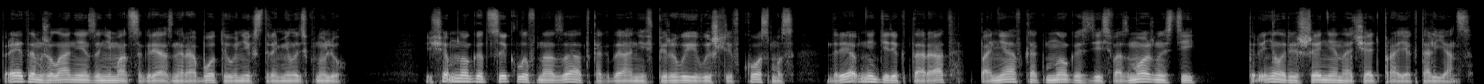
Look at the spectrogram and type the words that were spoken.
При этом желание заниматься грязной работой у них стремилось к нулю. Еще много циклов назад, когда они впервые вышли в космос, древний директорат, поняв, как много здесь возможностей, принял решение начать проект «Альянс».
